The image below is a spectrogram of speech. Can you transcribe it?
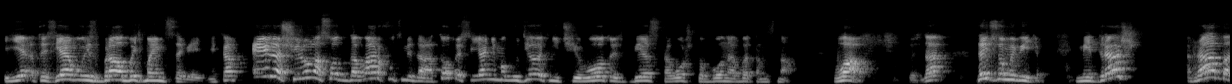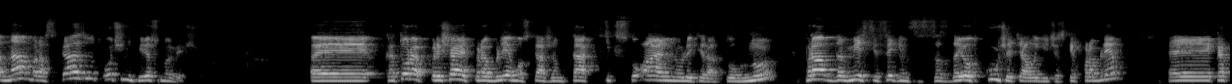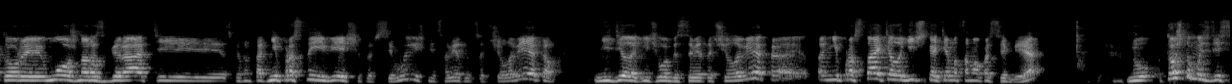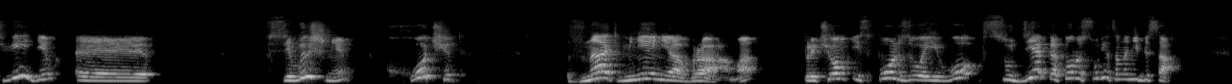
Я, то есть я его избрал быть моим советником. Эля шилона сот давар футмида. То, то есть я не могу делать ничего, то есть без того, чтобы он об этом знал. Вау. То есть, да. Знаете, что мы видим? Мидраш раба нам рассказывает очень интересную вещь э, которая решает проблему, скажем так, текстуальную, литературную. Правда, вместе с этим создает кучу теологических проблем, которые можно разбирать и, скажем так, непростые вещи. То есть Всевышний советуется с человеком, не делать ничего без совета человека. Это непростая теологическая тема сама по себе. Ну, то, что мы здесь видим, э, Всевышний хочет знать мнение Авраама, причем используя его в суде, который судится на небесах.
